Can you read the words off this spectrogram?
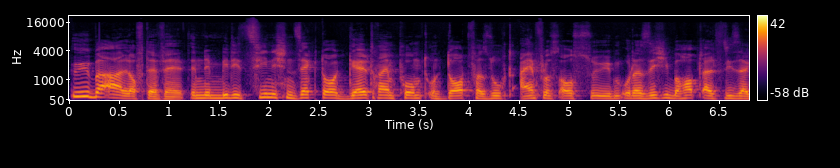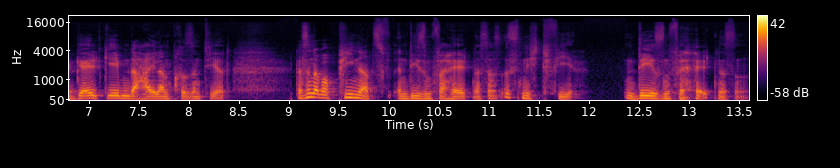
überall auf der Welt in dem medizinischen Sektor Geld reinpumpt und dort versucht, Einfluss auszuüben oder sich überhaupt als dieser geldgebende Heiland präsentiert. Das sind aber Peanuts in diesem Verhältnis. Das ist nicht viel in diesen Verhältnissen.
